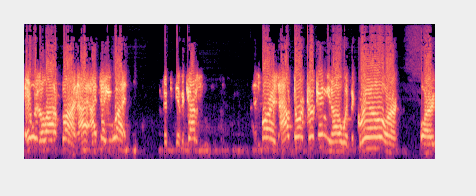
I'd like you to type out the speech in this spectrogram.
it was a lot of fun. I, I tell you what, if it, if it comes as far as outdoor cooking, you know, with the grill or or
